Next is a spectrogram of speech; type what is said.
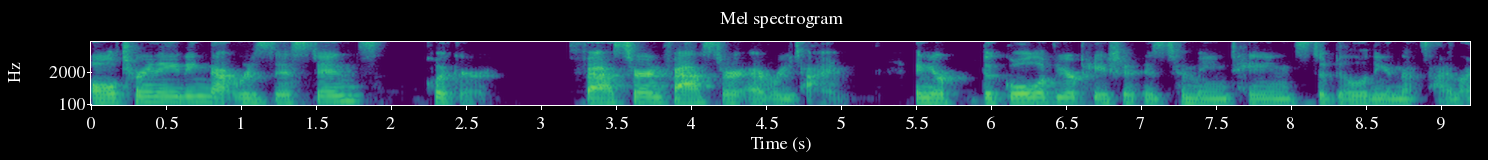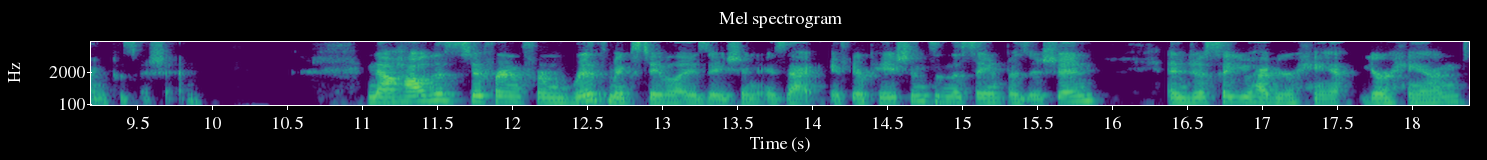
alternating that resistance quicker faster and faster every time. And your the goal of your patient is to maintain stability in that sideline position. Now, how this is different from rhythmic stabilization is that if your patient's in the same position, and just say you have your hand your hand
